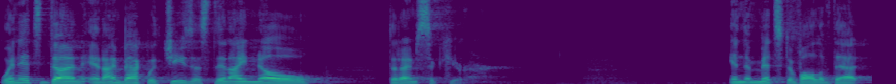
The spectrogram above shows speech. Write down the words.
When it's done and I'm back with Jesus, then I know that I'm secure. In the midst of all of that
